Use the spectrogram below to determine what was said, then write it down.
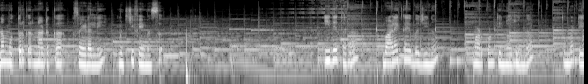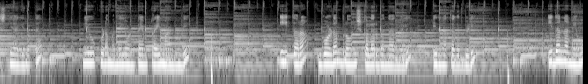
ನಮ್ಮ ಉತ್ತರ ಕರ್ನಾಟಕ ಸೈಡಲ್ಲಿ ಮಿರ್ಚಿ ಫೇಮಸ್. ಇದೇ ಥರ ಬಾಳೆಕಾಯಿ ಬಜ್ಜಿನ ಮಾಡ್ಕೊಂಡು ತಿನ್ನೋದ್ರಿಂದ ತುಂಬ ಟೇಸ್ಟಿಯಾಗಿರುತ್ತೆ. ನೀವು ಕೂಡ ಮನೇಲಿ ಒಂದು ಟೈಮ್ ಟ್ರೈ ಮಾಡಿ ನೋಡಿ. ಈ ಥರ ಗೋಲ್ಡನ್ ಬ್ರೌನಿಷ್ ಕಲರ್ ಬಂದಾದಮೇಲೆ ಇದನ್ನು ತೆಗೆದುಬಿಡಿ. ಇದನ್ನು ನೀವು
